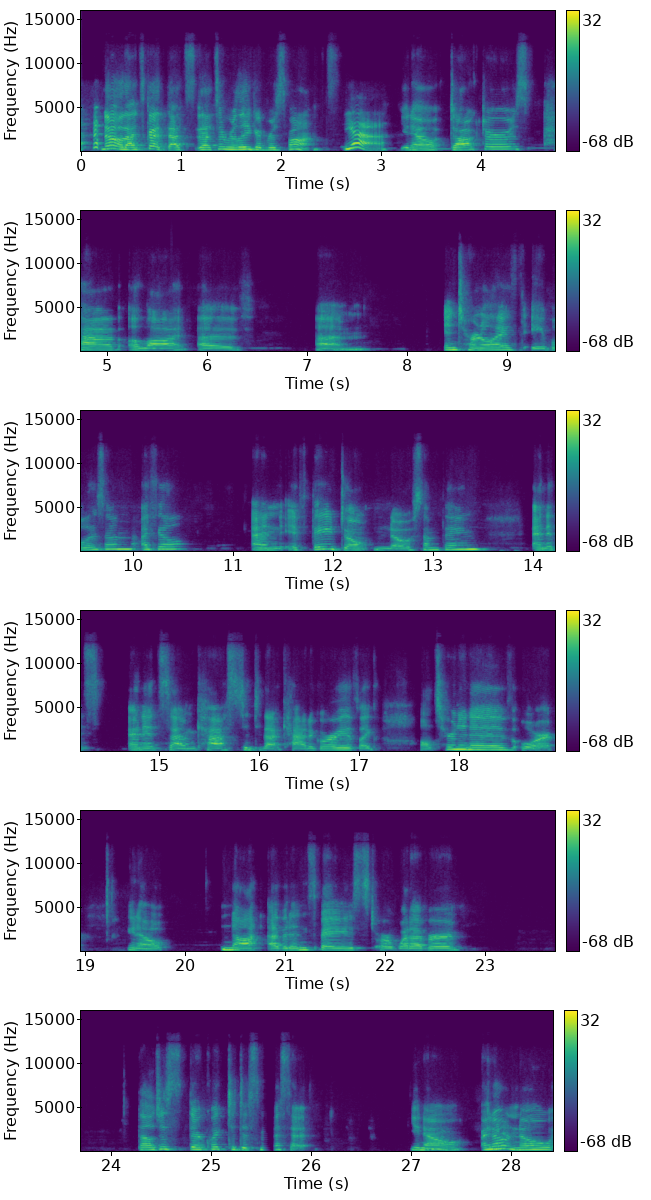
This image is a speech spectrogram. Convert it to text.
no, that's good. That's that's a really good response. Yeah. You know, doctors have a lot of um internalized ableism, I feel. And if they don't know something and it's and it's um cast into that category of like alternative or, you know, not evidence-based or whatever, they'll just they're quick to dismiss it you know? Mm-hmm. i don't know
